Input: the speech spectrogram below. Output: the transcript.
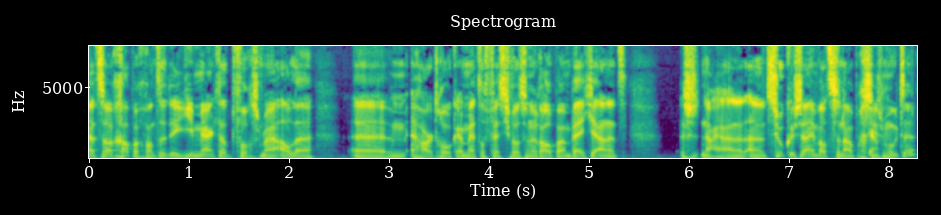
het is wel grappig, want het- je merkt dat volgens mij alle eh hardrock en metal festivals in Europa een beetje aan het, nou ja, aan het, zoeken zijn wat ze nou precies moeten.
